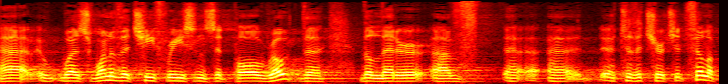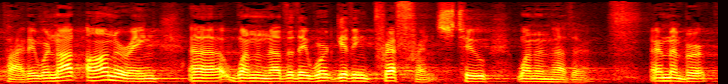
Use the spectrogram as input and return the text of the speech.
uh, was one of the chief reasons that Paul wrote the, the letter of, uh, uh, to the church at Philippi. They were not honoring uh, one another, they weren't giving preference to one another. I remember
